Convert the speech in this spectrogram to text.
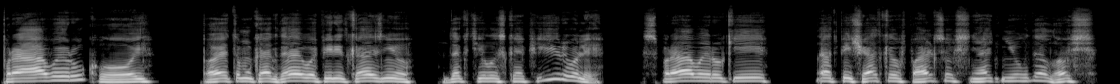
правой рукой. Поэтому, когда его перед казнью дактилоскопировали, с правой руки отпечатков пальцев снять не удалось.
